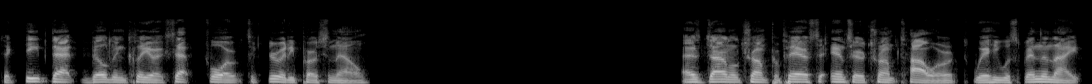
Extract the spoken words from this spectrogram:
to keep that building clear except for security personnel as Donald Trump prepares to enter Trump Tower, where he will spend the night.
